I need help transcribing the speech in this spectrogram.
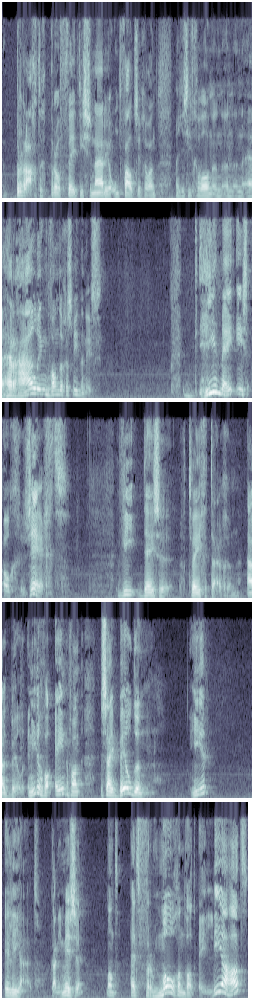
Een prachtig profetisch scenario ontvouwt zich gewoon, want je ziet gewoon een, een, een herhaling van de geschiedenis. Hiermee is ook gezegd wie deze twee getuigen uitbeelden. In ieder geval één van. Zij beelden hier Elia uit. Kan niet missen. Want het vermogen wat Elia had,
